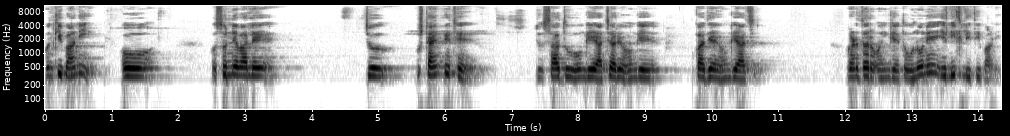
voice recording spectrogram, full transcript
उनकी वाणी वो, वो सुनने वाले जो उस टाइम पे थे जो साधु होंगे आचार्य होंगे उपाध्याय होंगे आज गणधर होंगे तो उन्होंने ये लिख ली थी वाणी।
